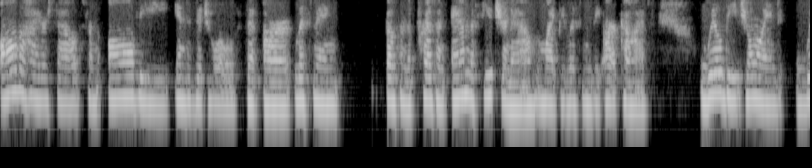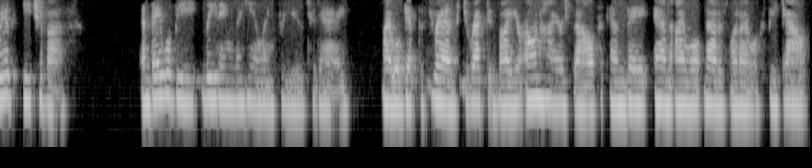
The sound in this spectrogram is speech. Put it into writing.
all the higher selves from all the individuals that are listening both in the present and the future now, who might be listening to the archives, will be joined with each of us. And they will be leading the healing for you today. I will get the threads directed by your own higher self and they and I will that is what I will speak out.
